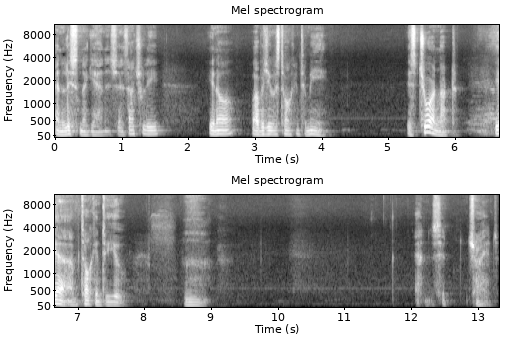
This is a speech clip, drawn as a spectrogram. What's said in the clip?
and listen again. It says, actually, you know, Babaji was talking to me. It's true or not? Yes. Yeah, I'm talking to you. Mm. And sit, try it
